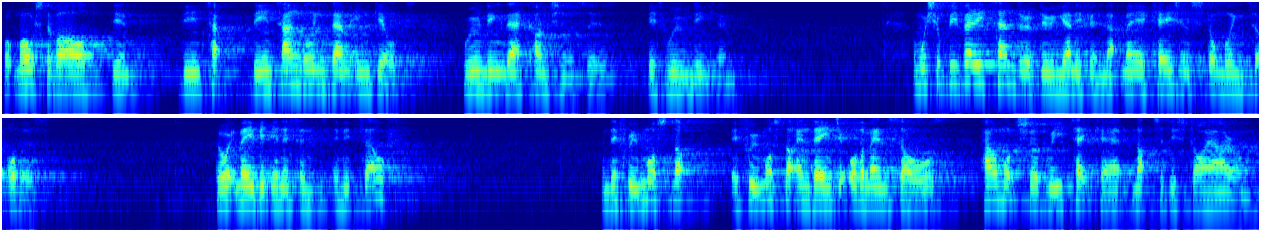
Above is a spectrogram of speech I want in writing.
but most of all, the, the, the entangling them in guilt, wounding their consciences, is wounding him. And we should be very tender of doing anything that may occasion stumbling to others, though it may be innocent in itself. And if we must not, if we must not endanger other men's souls, how much should we take care not to destroy our own?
